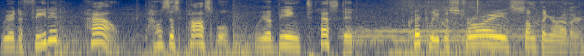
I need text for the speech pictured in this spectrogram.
We are defeated? How? How is this possible? We are being tested. Quickly, destroy something or other.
